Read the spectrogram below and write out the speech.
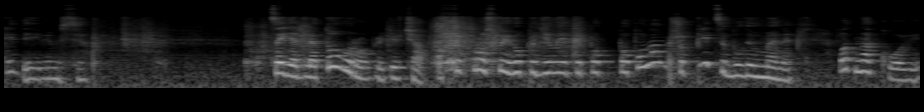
Так, і дивимося. Це я для того роблю, дівчатка, щоб просто його поділити пополам, щоб піци були в мене однакові.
